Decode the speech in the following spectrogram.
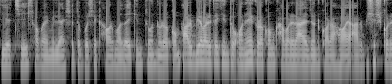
দিয়েছি। সবাই মিলে একসাথে বসে খাওয়ার মজাই কিন্তু অন্যরকম। আর বিয়ে বাড়িতে কিন্তু অনেক রকম খাবারের আয়োজন করা হয়। আর বিশেষ করে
